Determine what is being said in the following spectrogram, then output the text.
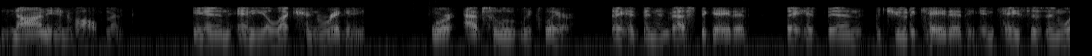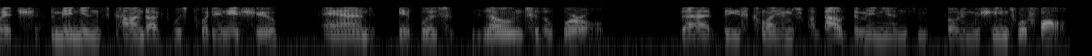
non-involvement in any election rigging were absolutely clear. They had been investigated. They had been adjudicated in cases in which Dominion's conduct was put in issue. And it was known to the world that these claims about Dominion's voting machines were false.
